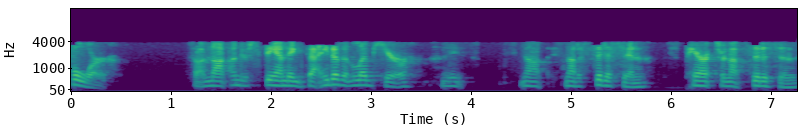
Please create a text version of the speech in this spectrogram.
four. So I'm not understanding that he doesn't live here. He's not he's not a citizen. Parents are not citizens.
